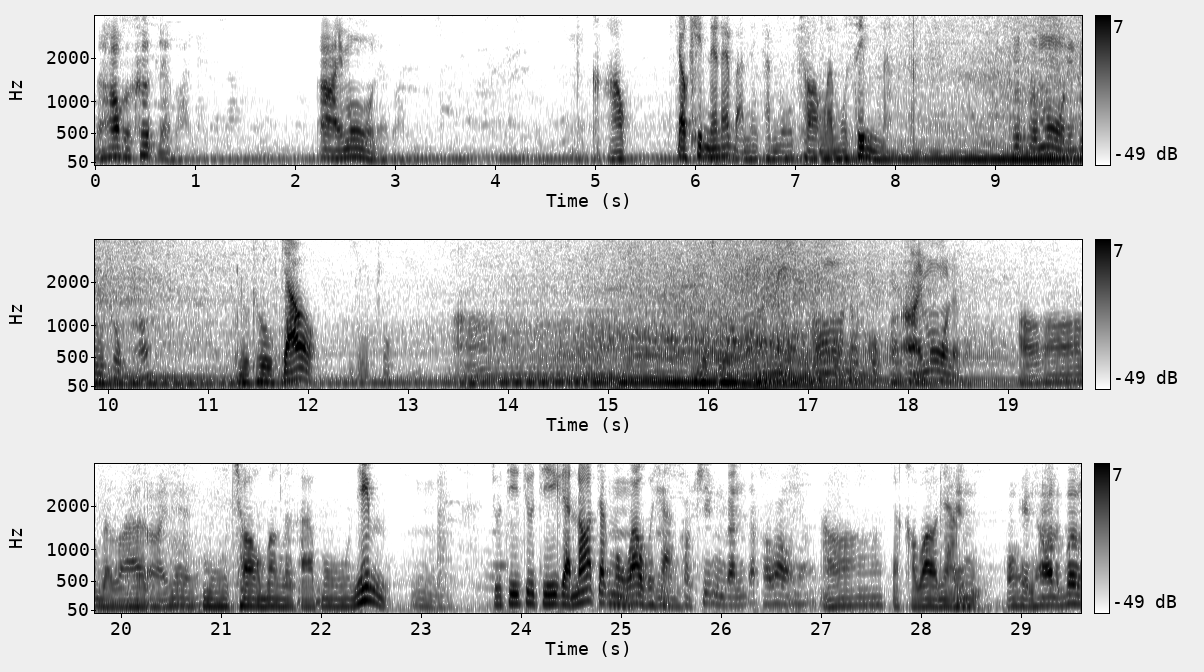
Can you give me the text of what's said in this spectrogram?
แล้วเฮาก็คิดเลยบัดนี้อายหมู่เลยบัดเขาเจ้าคิดในได้บัดนี้คันหมูช่องและหมูซิมนะ คิดว่าหมู่นี่ดูทุกข์เขาดูถูกเจ้าดูทุกข์อ๋อดูถูกแม่เนาะดูทุกข์อายหมู่เลยบัดอ๋อแบบว่าอายหมู่หมูช่องเบิ่งแล้วก็หมูนิ่มอืมจูจีจูจีกันเนาะจักหมูเว้าผู้ช่างเขาชิมกันจักเขาเว้าหยังอ๋อจักเขาเว้าหยังเห็นผมเห็นเฮาแล้วเบิ่ง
